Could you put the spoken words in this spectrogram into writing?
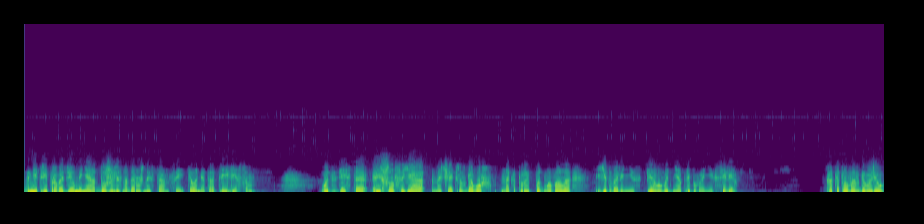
Дмитрий проводил меня до железнодорожной станции, километра три лесом. Вот здесь-то решился я начать разговор, на который подмывало едва ли не с первого дня пребывания в селе. Как это у вас, говорю,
